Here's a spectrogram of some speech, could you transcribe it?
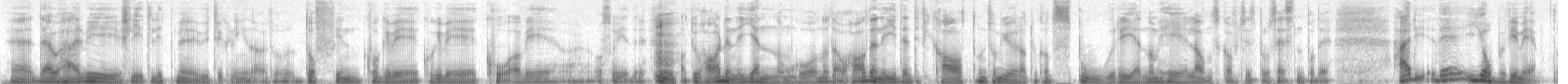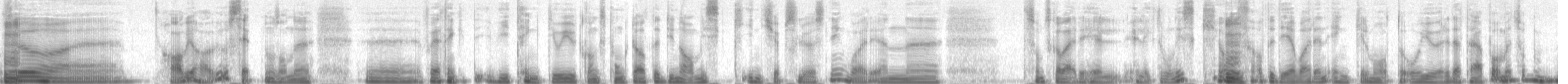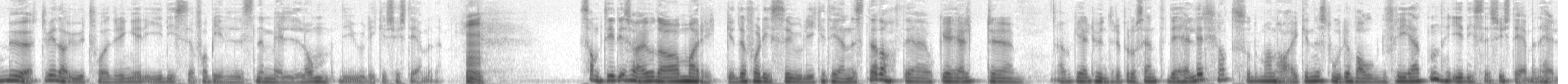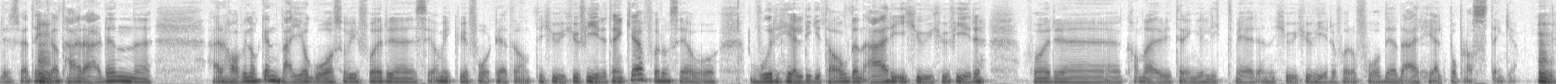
Det er jo her vi sliter litt med utviklingen. Doffin, KGV, KGV, KAV osv. Mm. At du har denne gjennomgående, da, og har denne identifikatoren som gjør at du kan spore gjennom hele anskaffelsesprosessen på det. Her, det jobber vi med. Og så mm. har, vi, har, vi, jo sett noen sånne eh, For jeg tenker, vi tenkte jo i utgangspunktet at dynamisk innkjøpsløsning var en eh, som skal være helelektronisk. Mm. At det var en enkel måte å gjøre dette her på. Men så møter vi da utfordringer i disse forbindelsene mellom de ulike systemene. Mm. Samtidig så er jo da markedet for disse ulike tjenestene, da, det er jo ikke helt er jo ikke helt 100 det heller. Så man har ikke den store valgfriheten i disse systemene heller. Så jeg tenker mm. at her, er en, her har vi nok en vei å gå. Så vi får eh, se om ikke vi får til et eller annet i 2024, tenker jeg. For å se hvor heldigital den er i 2024. For eh, kan være vi trenger litt mer enn 2024 for å få det der helt på plass, tenker jeg. Mm.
